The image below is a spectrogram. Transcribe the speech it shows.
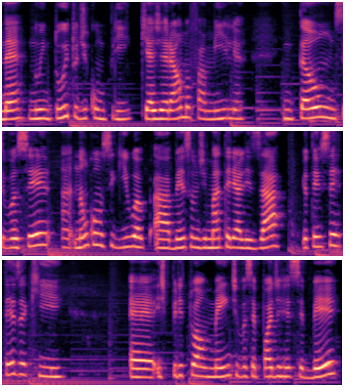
né? No intuito de cumprir, que é gerar uma família. Então, se você ah, não conseguiu a, a bênção de materializar, eu tenho certeza que é, espiritualmente você pode receber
